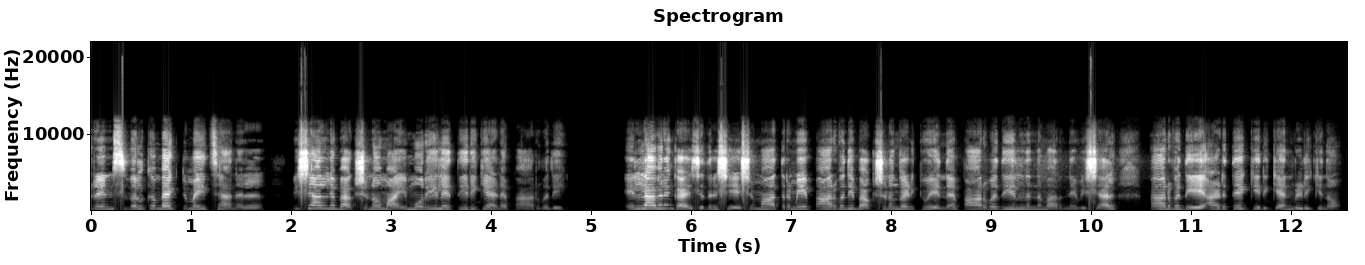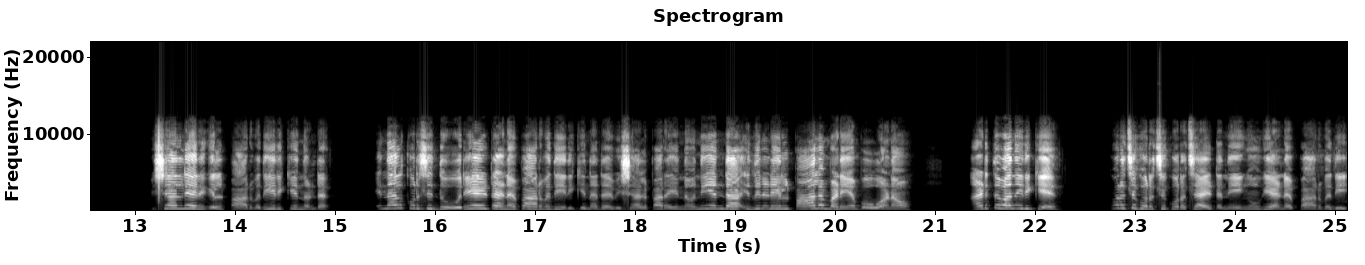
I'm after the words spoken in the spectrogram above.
Friends welcome back to my channel വിശാലിന്റെ ഭക്ഷണവുമായി മുറിയിൽ എത്തിയിരിക്കുകയാണ് പാർവതി. എല്ലാവരും കഴിച്ചതിന് ശേഷം മാത്രമേ പാർവതി ഭക്ഷണം കഴിക്കൂ എന്ന് പാർവതിയിൽ നിന്നും അറിഞ്ഞ വിശാൽ പാർവതിയെ അടുത്തേക്ക് ഇരിക്കാൻ വിളിക്കുന്നു. വിശാലിന്റെ അരികിൽ പാർവതി ഇരിക്കുന്നുണ്ട്. എന്നാൽ കുറച്ച് ദൂരെയായിട്ടാണ് പാർവതി ഇരിക്കുന്നത്. വിശാൽ പറയുന്നു നീ എന്താ ഇതിനിടയിൽ പാലം പണിയാൻ പോവുകയാണോ? അടുത്ത് വന്നിരിക്കേ. കുറച്ച് കുറച്ച് കുറച്ചായിട്ട് നീങ്ങുകയാണ് പാർവതി.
